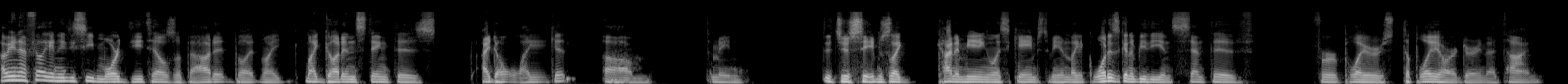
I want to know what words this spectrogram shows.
I mean, I feel like I need to see more details about it, but my my gut instinct is I don't like it. Mm-hmm. Um, I mean, it just seems like kind of meaningless games to me. And like, what is going to be the incentive for players to play hard during that time?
